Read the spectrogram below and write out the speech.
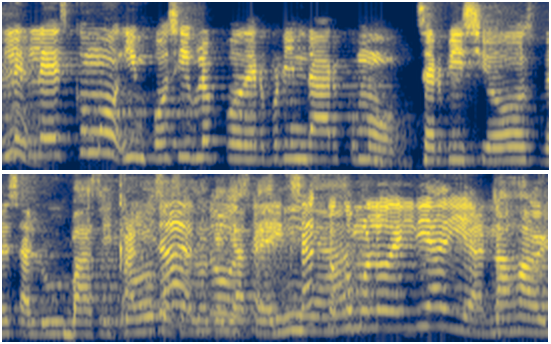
le, es como imposible poder brindar como servicios de salud básicos, o sea, lo que ya tenía. Exacto, como lo del día a día, ¿no? Ajá, y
